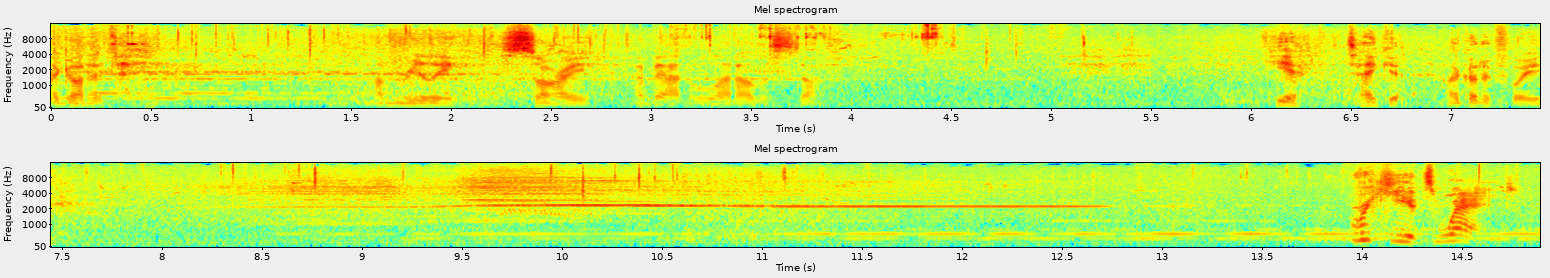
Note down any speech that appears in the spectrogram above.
I got it. I'm really sorry about all that other stuff. Here, take it. I got it for you. Ricky, it's wet.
